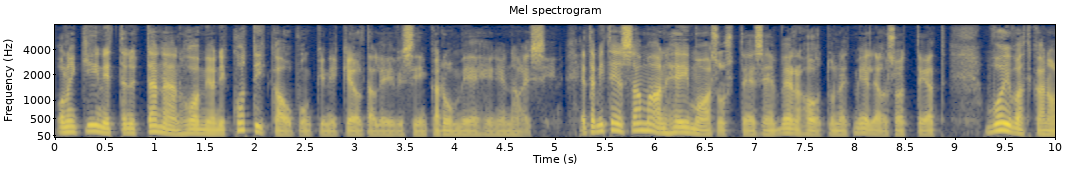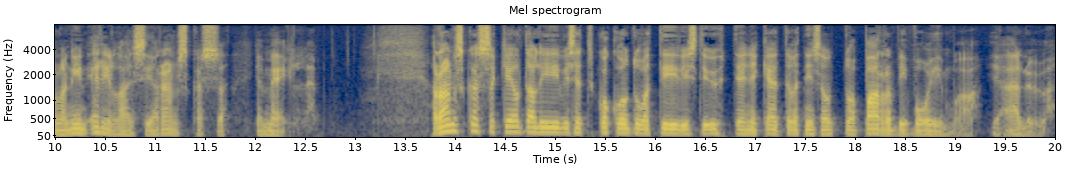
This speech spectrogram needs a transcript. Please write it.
olen kiinnittänyt tänään huomioni kotikaupunkini keltaliivisiin kadunmiehiin ja naisiin. Että miten samaan heimoasusteeseen verhoutuneet mielenosoittajat voivatkaan olla niin erilaisia Ranskassa ja meillä. Ranskassa keltaliiviset kokoontuvat tiiviisti yhteen ja käyttävät niin sanottua parvivoimaa ja älyä.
